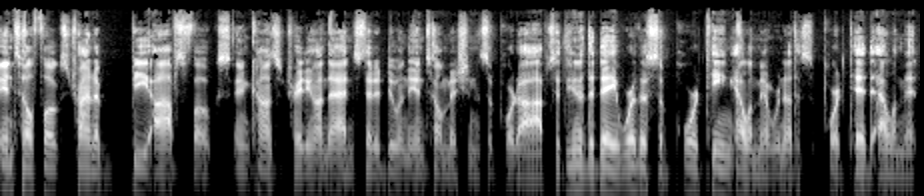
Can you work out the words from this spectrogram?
Intel folks trying to be ops folks and concentrating on that instead of doing the intel mission and support ops. At the end of the day, we're the supporting element. We're not the supported element.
